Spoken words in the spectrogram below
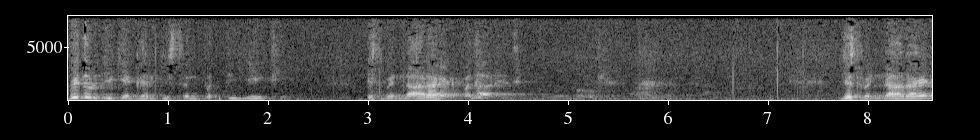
विदुर जी के घर की संपत्ति ये थी इसमें नारायण पधारे थे। जिसमें नारायण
